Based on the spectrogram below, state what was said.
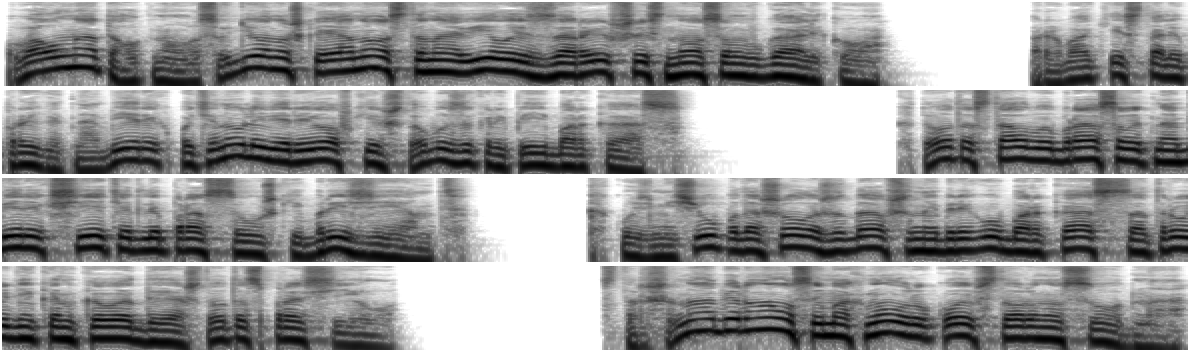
Волна толкнула суденышко, и оно остановилось, зарывшись носом в гальку. Рыбаки стали прыгать на берег, потянули веревки, чтобы закрепить баркас. Кто-то стал выбрасывать на берег сети для просушки, брезент. К Кузьмичу подошел ожидавший на берегу баркас сотрудник НКВД, что-то спросил. Старшина обернулся и махнул рукой в сторону судна.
